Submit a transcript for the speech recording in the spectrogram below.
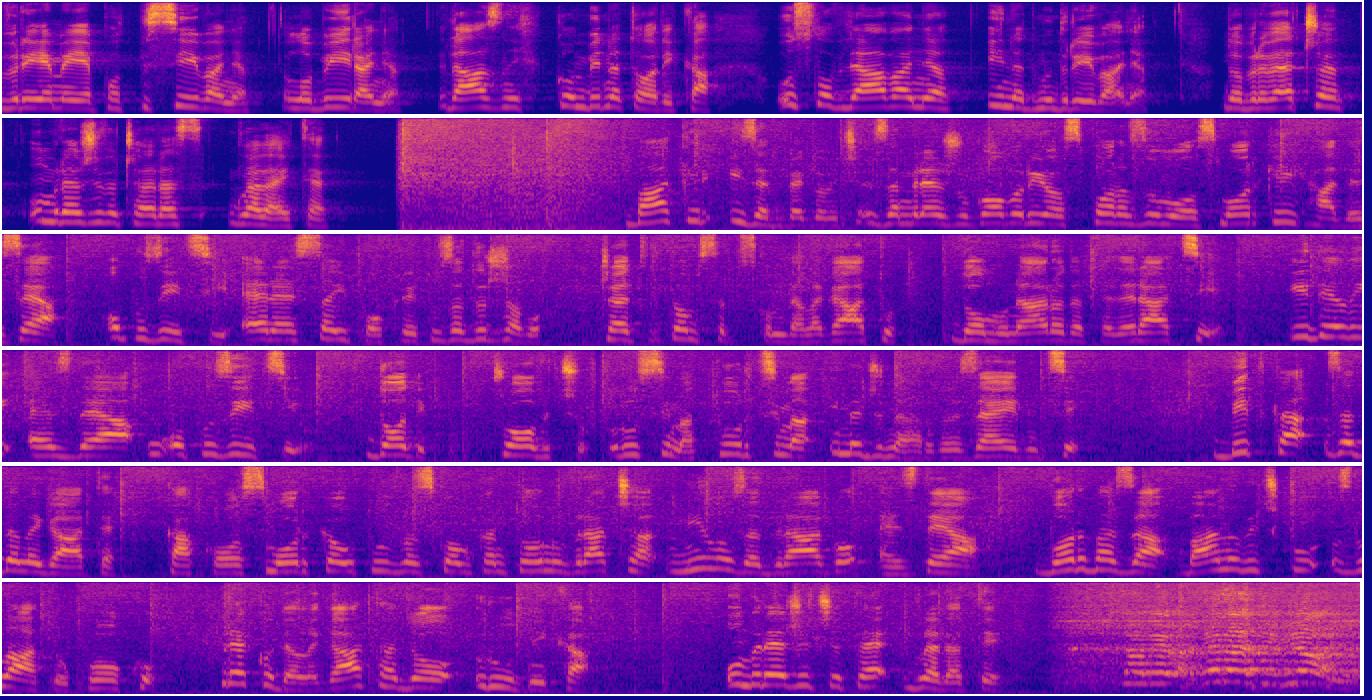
Vrijeme je potpisivanja, lobiranja, raznih kombinatorika, uslovljavanja i nadmudrivanja. Dobro večer, u mreži večeras gledajte. Bakir Izetbegović za mrežu govori o sporazumu o smorke i HDZ-a, opoziciji RS-a i pokretu za državu, četvrtom srpskom delegatu, Domu naroda federacije, ideli SDA u opoziciju, Dodiku, Čoviću, Rusima, Turcima i međunarodnoj zajednici. Bitka za delegate, kako osmorka u Tuzlanskom kantonu vraća Milo za Drago SDA, borba za Banovićku zlatnu koku, preko delegata do Rudnika. U mreži ćete gledati. Šta ne radi? Ne radim ja je.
